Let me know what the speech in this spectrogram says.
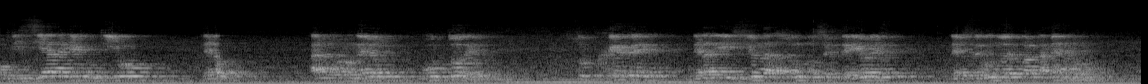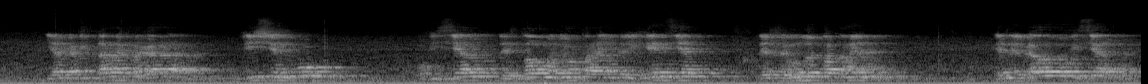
oficial ejecutivo de la al coronel Wu subjefe de la División de Asuntos Exteriores del Segundo Departamento, y al capitán de fragata Li Shen-Hu, oficial de Estado Mayor para Inteligencia del Segundo Departamento. En el grado de oficial,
